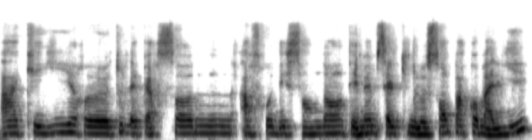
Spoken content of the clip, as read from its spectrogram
à accueillir euh, toutes les personnes afrodescendantes et même celles qui ne le sont pas comme alliées.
